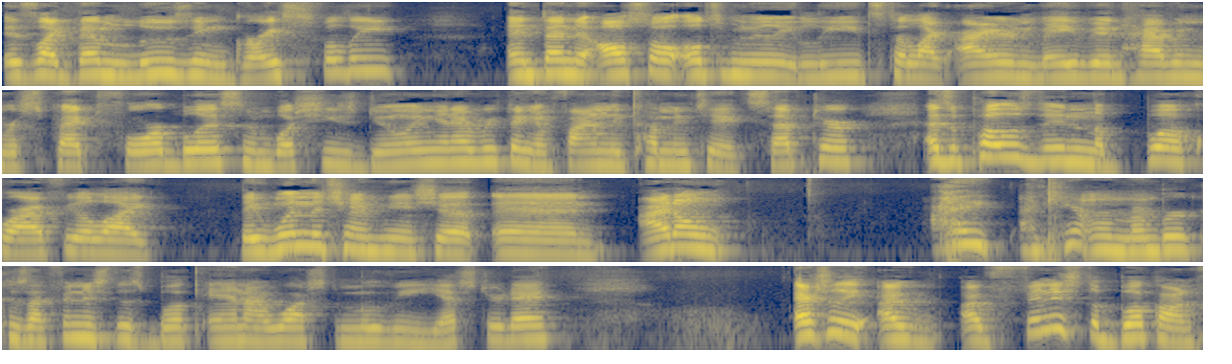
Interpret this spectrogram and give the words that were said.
is like them losing gracefully, and then it also ultimately leads to like Iron Maven having respect for Bliss and what she's doing and everything, and finally coming to accept her, as opposed in the book where I feel like they win the championship and I don't I I can't remember because I finished this book and I watched the movie yesterday. Actually, I I finished the book on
